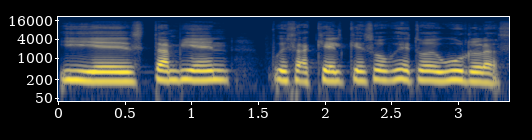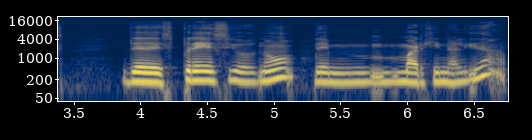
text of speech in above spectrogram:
Y es también pues aquel que es objeto de burlas, de desprecio, ¿no? De marginalidad.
